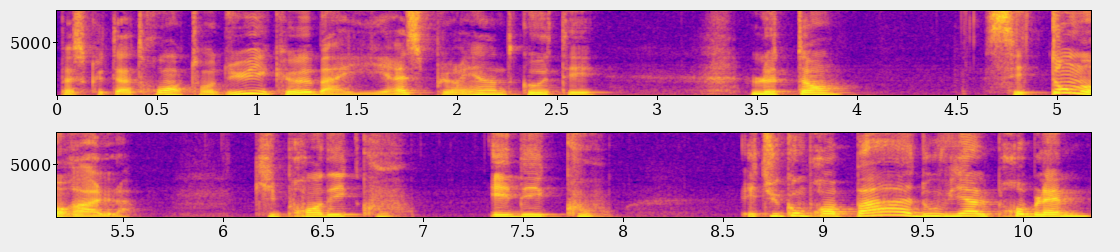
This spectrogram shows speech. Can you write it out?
parce que tu as trop entendu et que bah il reste plus rien de côté. Le temps, c'est ton moral qui prend des coups et des coups. Et tu comprends pas d'où vient le problème,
